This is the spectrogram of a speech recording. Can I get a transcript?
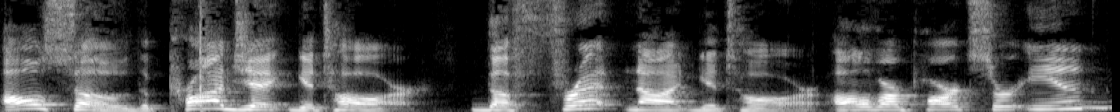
Also, the project guitar, the Fret Not guitar, all of our parts are in.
